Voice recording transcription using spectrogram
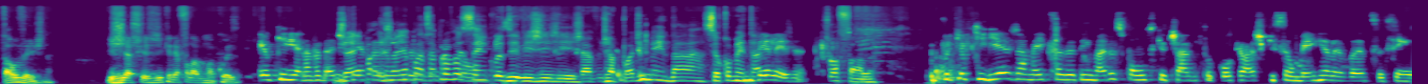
Talvez, né? Gigi, acho que a Gigi queria falar alguma coisa. Eu queria, na verdade. Já ia, já ia passar para você, inclusive, Gigi. Já, já pode emendar seu comentário. Beleza. Sua fala. Porque eu queria já meio que fazer, tem vários pontos que o Thiago tocou que eu acho que são bem relevantes, assim.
